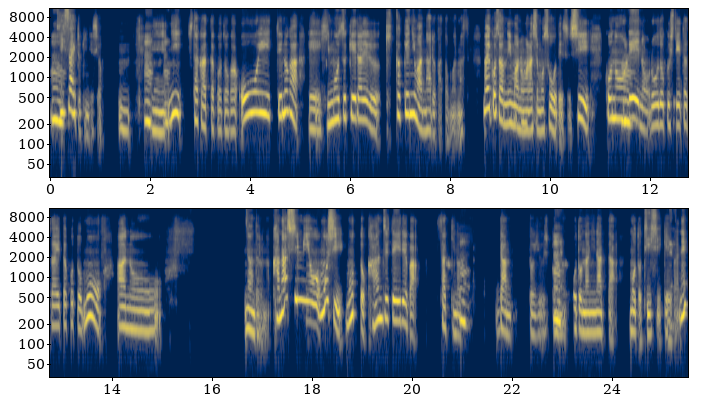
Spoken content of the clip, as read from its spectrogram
小さい時にですよ。うん、えー、にしたかったことが多いっていうのが、えー、紐づけられるきっかけにはなるかと思います。舞子さんの今のお話もそうですし、この例の朗読していただいたことも、あのー、なんだろうな、悲しみをもしもっと感じていれば、さっきのダンという、うん、大人になった元 TCK がね、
